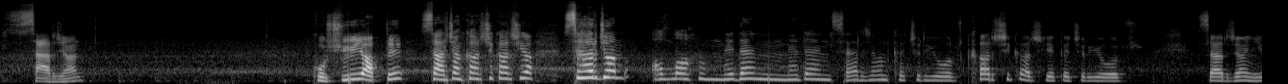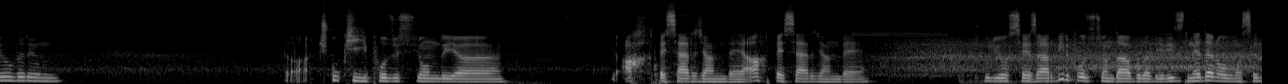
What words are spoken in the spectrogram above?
Sercan. Koşuyu yaptı. Sercan karşı karşıya. Sercan Allah'ım neden neden Sercan kaçırıyor? Karşı karşıya kaçırıyor. Sercan Yıldırım. Ya çok iyi pozisyondu ya. Ah be Sercan be. Ah be Sercan be. Julio Cesar bir pozisyon daha bulabiliriz. Neden olmasın?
